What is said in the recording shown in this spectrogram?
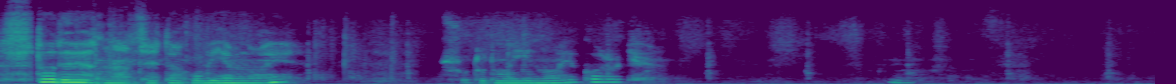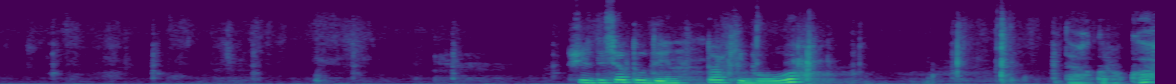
Сто дев'ятнадцять. Так, об'єм ноги. Що тут мої ноги кажуть? 61. Так і було. Так, рука.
